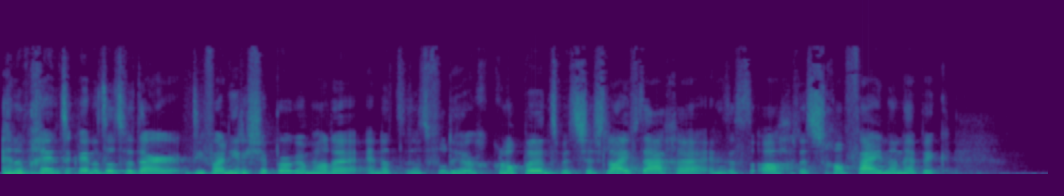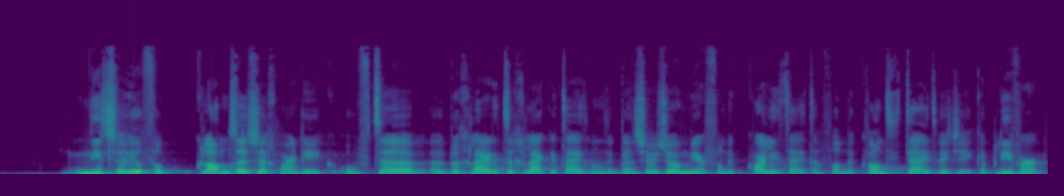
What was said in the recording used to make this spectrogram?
En op een gegeven moment, ik weet nog dat we daar Divine Leadership Program hadden. En dat, dat voelde heel erg kloppend met zes live dagen. En ik dacht, ach, dat is gewoon fijn. Dan heb ik niet zo heel veel klanten, zeg maar, die ik hoef te eh, begeleiden tegelijkertijd. Want ik ben sowieso meer van de kwaliteit dan van de kwantiteit. Weet je, ik heb liever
